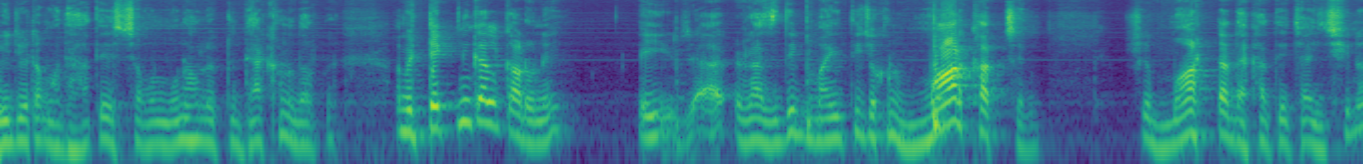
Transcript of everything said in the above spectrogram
ভিডিওটা আমাদের হাতে এসছে, আমার মনে হলো একটু দেখানো দরকার। আমি টেকনিক্যাল কারণে এই রাজদীপ মাইতি যখন মার খাচ্ছেন, সে মারটা দেখাতে চাইছি না।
